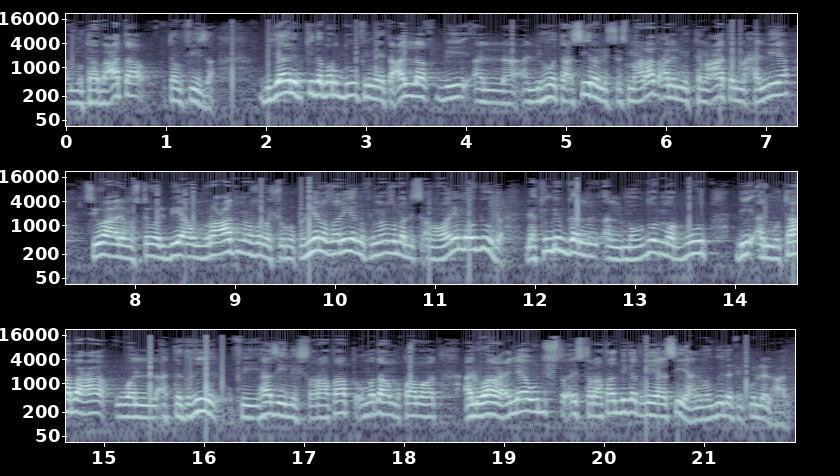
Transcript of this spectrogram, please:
المتابعتها وتنفيذها بجانب كده برضو فيما يتعلق باللي هو تأثير الاستثمارات على المجتمعات المحلية سواء على مستوى البيئة ومراعاه معظم الشروط. وهي نظريا في معظم القوانين موجودة لكن بيبقى الموضوع مربوط بالمتابعة والتدغير في هذه الاشتراطات ومدى مطابقة الواقع لها ودي اشتراطات بقت قياسية يعني موجودة في كل العالم.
